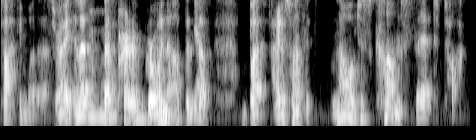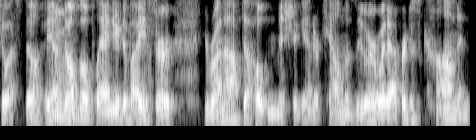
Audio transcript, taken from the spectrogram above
talking with us, right? And that's Mhm. that's part of growing up and Yeah. stuff. But I just want to say, no, just come sit, talk to us. Don't you know? Mhm. Don't go play on your device or you run off to Houghton, Michigan, or Kalamazoo or whatever. Just come and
